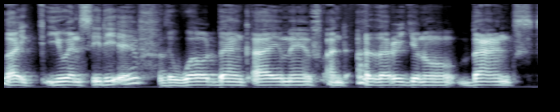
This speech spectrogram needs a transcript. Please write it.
like UNCDF, the World Bank, IMF, and other regional banks,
